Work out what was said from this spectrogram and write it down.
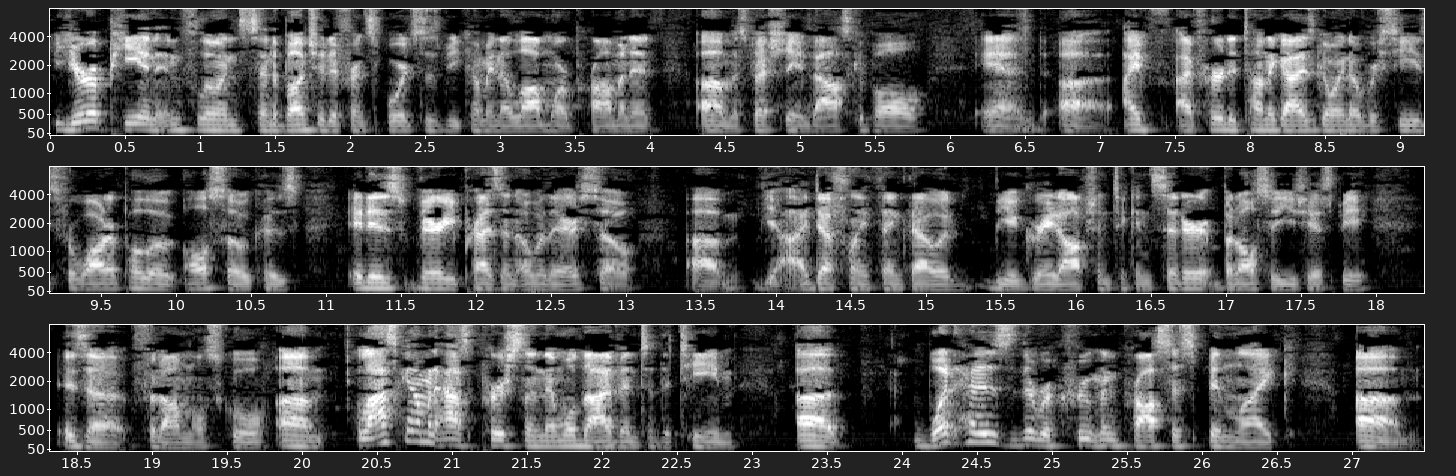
European influence in a bunch of different sports is becoming a lot more prominent, um, especially in basketball. And uh, I've I've heard a ton of guys going overseas for water polo also because it is very present over there. So um, yeah, I definitely think that would be a great option to consider. But also UCSB is a phenomenal school. Um, last thing I'm going to ask personally, and then we'll dive into the team. Uh, what has the recruitment process been like? Um,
